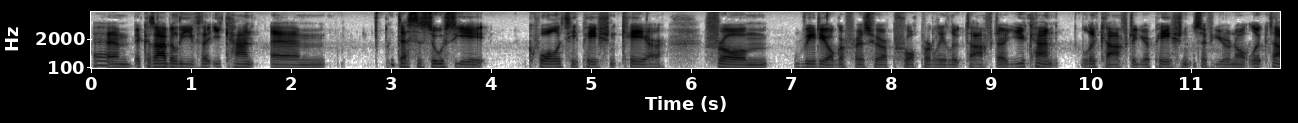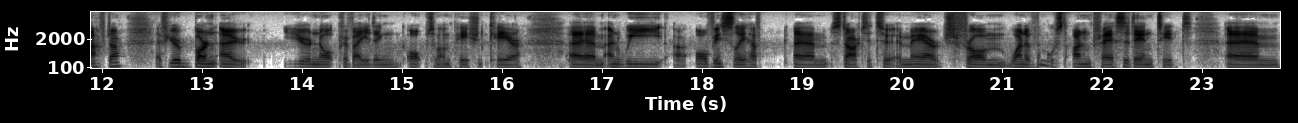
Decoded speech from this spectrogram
um, because I believe that you can't um, disassociate quality patient care from radiographers who are properly looked after. You can't look after your patients if you're not looked after. If you're burnt out, you're not providing optimum patient care. Um, and we uh, obviously have um, started to emerge from one of the most unprecedented um,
